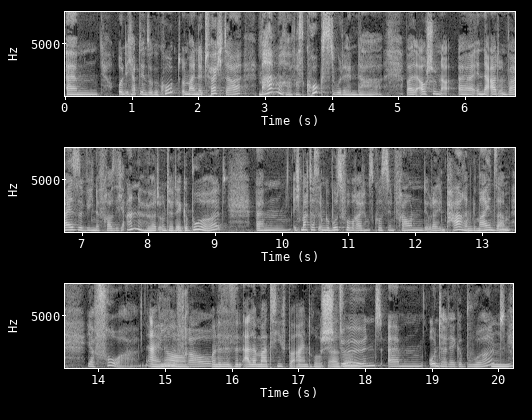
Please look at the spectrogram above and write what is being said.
Ähm, und ich habe den so geguckt und meine Töchter, Mama, was guckst du denn da? Weil auch schon äh, in der Art und Weise, wie eine Frau sich anhört unter der Geburt, ähm, ich mache das im Geburtsvorbereitungskurs den Frauen oder den Paaren gemeinsam ja vor, I wie know. eine Frau und es sind alle mal tief beeindruckt, also. stöhnt also. ähm, unter der Geburt, mhm.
